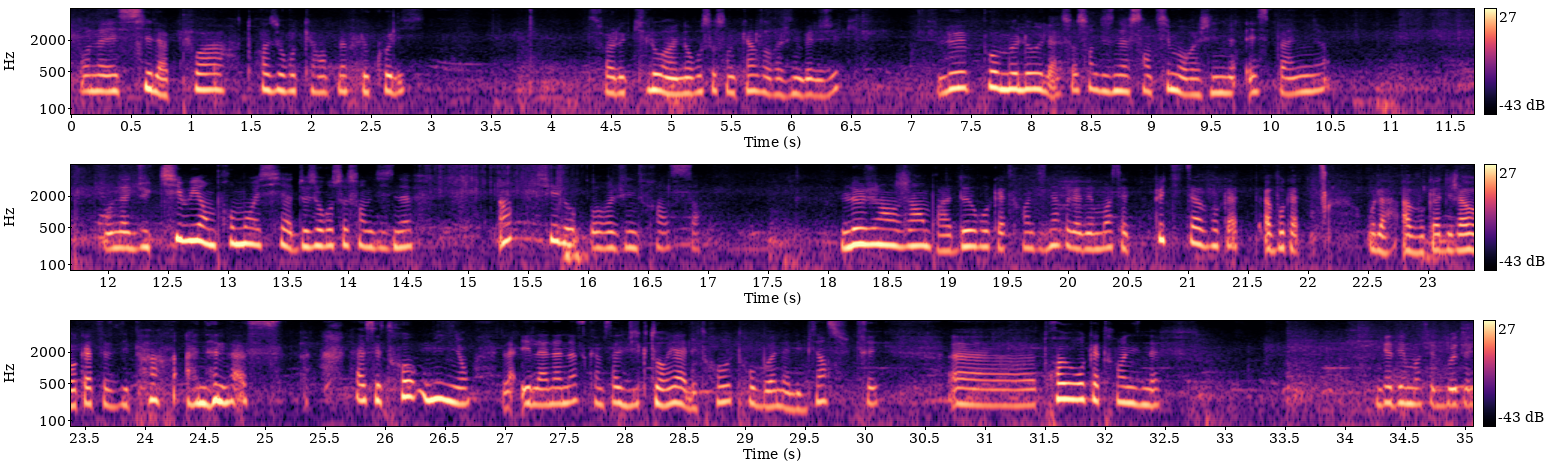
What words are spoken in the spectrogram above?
On a ici la poire, 3,49€ le colis. Soit le kilo à 1,75€ origine Belgique. Le pomelo, il a 79 centimes, origine Espagne. On a du kiwi en promo ici à 2,79€. 1 kg, origine France. Le gingembre à 2,99€. Regardez-moi cette petite avocate. Avocate. Oula, avocat, déjà avocate, ça se dit pas. Ananas. Ah, c'est trop mignon. Et l'ananas comme ça, Victoria, elle est trop trop bonne. Elle est bien sucrée. Euh, 3,99€. Regardez-moi cette beauté.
